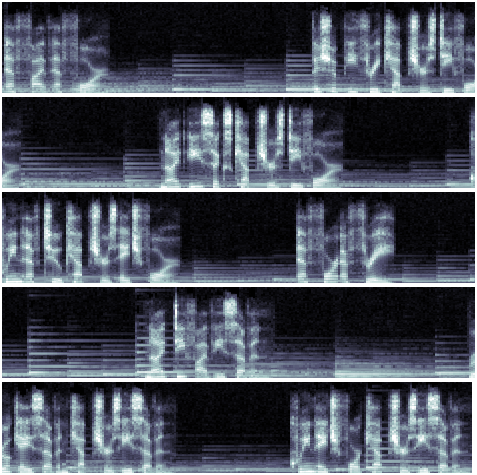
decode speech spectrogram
f5 f4. Bishop e3 captures d4. Knight e6 captures d4. Queen f2 captures h4. f4 f3. Knight d5 e7. Rook a7 captures e7. Queen h4 captures e7.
